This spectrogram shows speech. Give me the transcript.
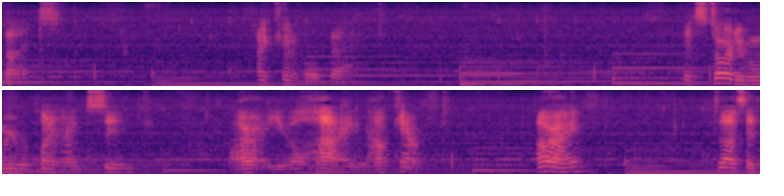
But I couldn't hold back. It started when we were playing hide and seek. Alright, you will hide and I'll count. Alright. So I said,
